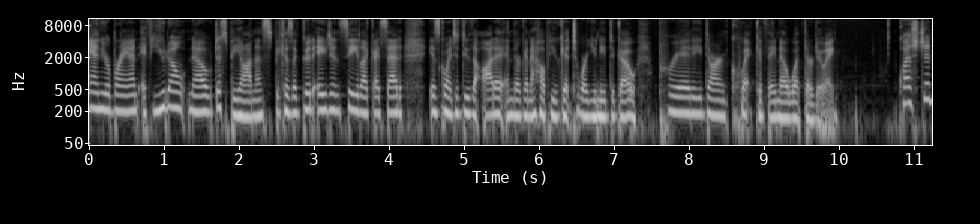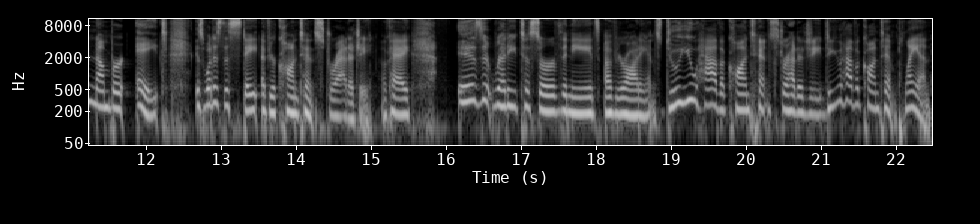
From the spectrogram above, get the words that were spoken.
and your brand. If you don't know, just be honest, because a good agency, like I said, is going to do the audit and they're going to help you get to where you need to go pretty darn quick if they know what they're doing. Question number eight is what is the state of your content strategy? Okay. Is it ready to serve the needs of your audience? Do you have a content strategy? Do you have a content plan?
